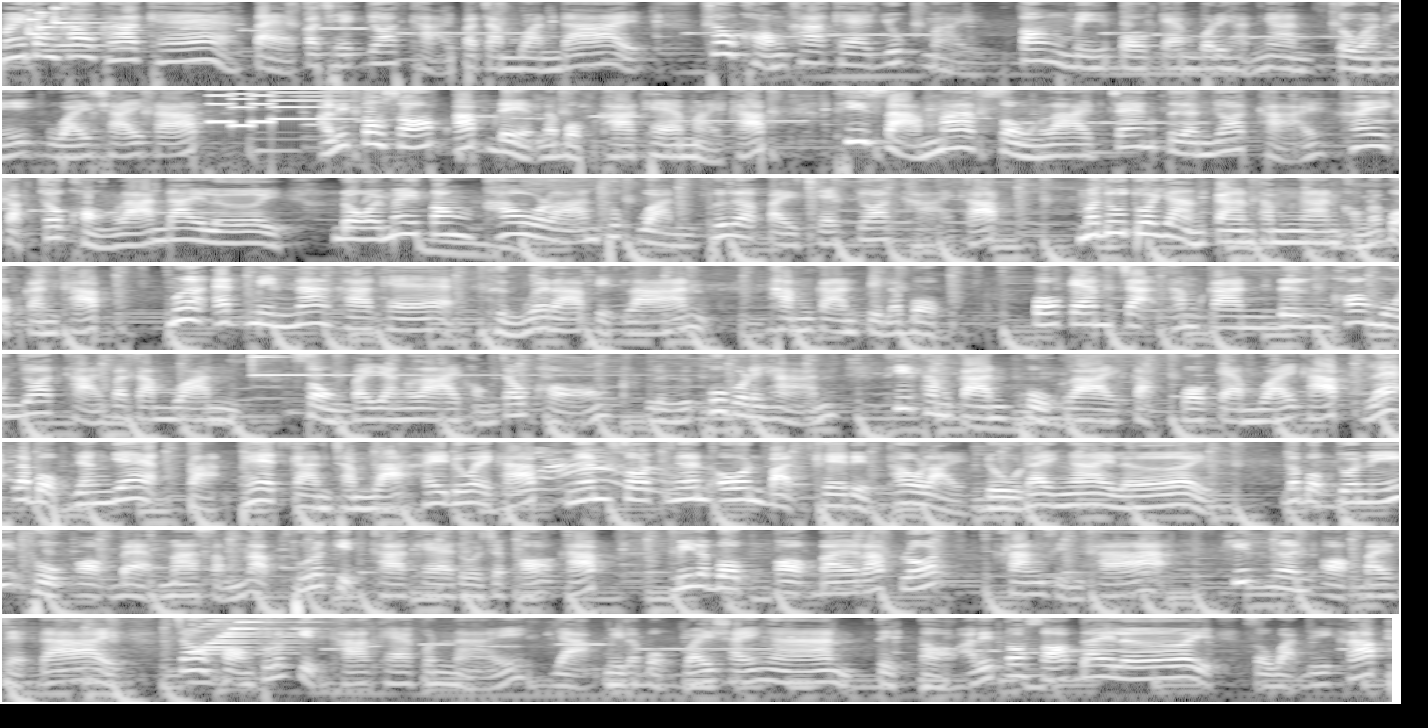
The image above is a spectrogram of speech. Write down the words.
ไม่ต้องเข้าคาแคร์แต่ก็เช็คยอดขายประจำวันได้ เจ้าของคาแคร์ยุคใหม่ ต้องมีโปรแกรมบริหารงานตัวนี้ไว้ใช้ครับ a l i t o s o f t อัปเดตระบบคาแคร์ใหม่ครับ ที่สามารถส่งไลน์แจ้งเตือนยอดขายให้กับเจ้าของร้านได้เลย โดยไม่ต้องเข้าร้านทุกวันเพื่อไปเช็คยอดขายครับ มาดูตัวอย่างการทำงานของระบบกันครับ เมื่อแอดมินหน้าคาแคร์ถึงเวลาปิดร้านทำการปิดระบบ โปรแกรมจะทำการดึงข้อมูลยอดขายประจำวัน ส่งไปยังไลน์ของเจ้าของ หรือผู้บริหารที่ทำการผูกไลน์กับโปรแกรมไว้ครับ และระบบยังแยกประเภทการชำระให้ด้วยครับ เงินสดเงินโอนบัตรเครดิตเท่าไหร่ดูได้ง่ายเลย ระบบตัวนี้ถูกออกแบบมาสำหรับธุรกิจคาแคร์โดยเฉพาะครับ มีระบบออกใบรับรถคลังสินค้า คิดเงินออกใบเสร็จได้ เจ้าของธุรกิจคาแคร์คนไหน อยากมีระบบไว้ใช้งาน ติดต่อ a l i t o s o f t ได้เลย สวัสดีครับ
